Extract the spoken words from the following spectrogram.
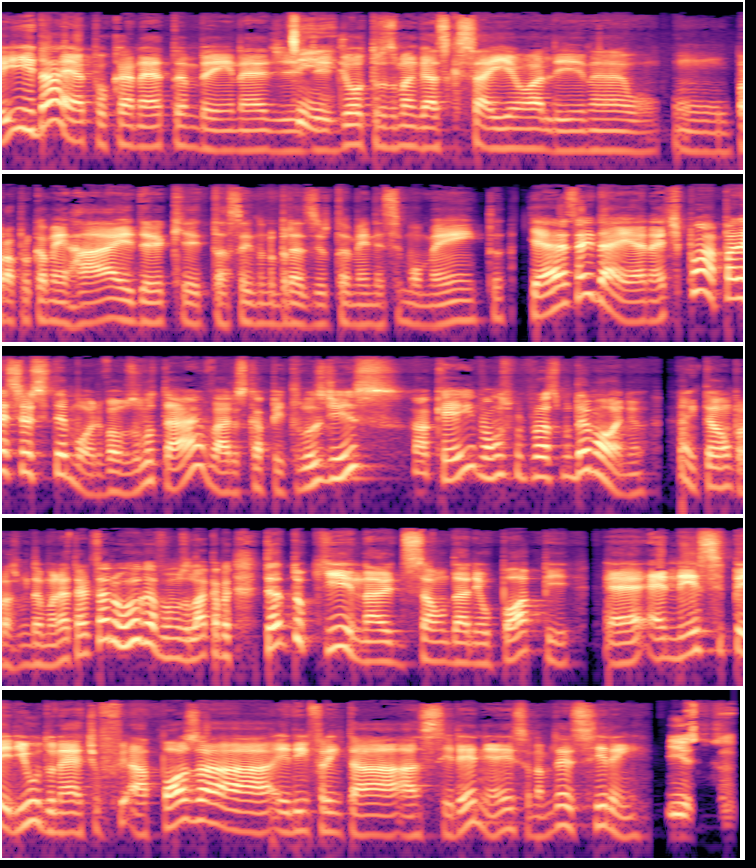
E da época, né, também, né? De, de, de, outros mangás que saíam ali, né? O, um próprio Kamen Rider, que tá saindo no Brasil também nesse momento. Que é essa ideia, né? Tipo, ah, apareceu esse demônio, vamos lutar, vários capítulos disso. Ok, vamos pro próximo demônio. Ah, então, o próximo demônio é a tartaruga, vamos lá. Tanto que na edição da New Pop, é, é nesse período, né? Tipo, após a, ele enfrentar a Sirene, é isso o nome dele? Siren? Isso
